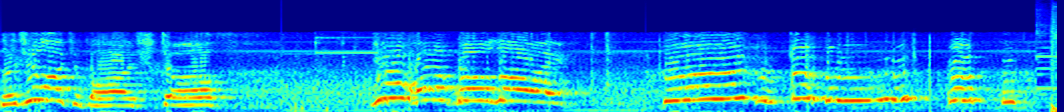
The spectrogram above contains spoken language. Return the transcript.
Would you like to buy stuff? You have no life!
